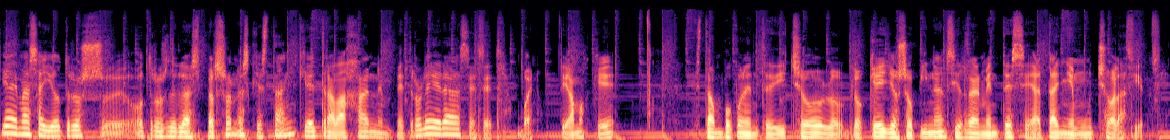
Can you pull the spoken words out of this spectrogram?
Y además hay otros, eh, otros de las personas que están que trabajan en petroleras, etc. Bueno, digamos que un poco en entredicho lo, lo que ellos opinan si realmente se atañe mucho a la ciencia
